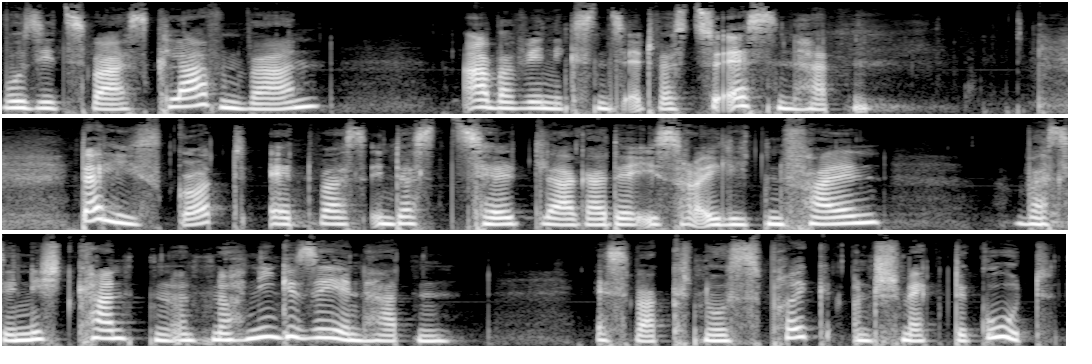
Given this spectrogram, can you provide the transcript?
wo sie zwar Sklaven waren, aber wenigstens etwas zu essen hatten. Da ließ Gott etwas in das Zeltlager der Israeliten fallen, was sie nicht kannten und noch nie gesehen hatten. Es war knusprig und schmeckte gut.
